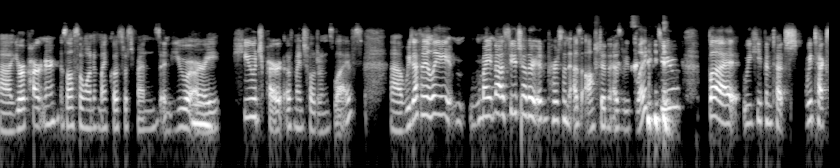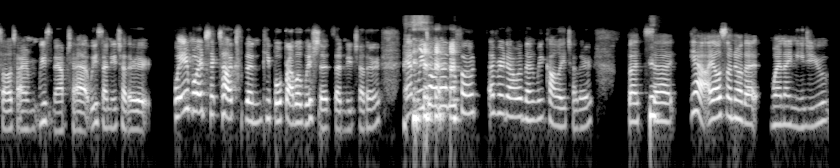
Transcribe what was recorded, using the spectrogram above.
Uh, your partner is also one of my closest friends and you are mm. a huge part of my children's lives. Uh, we definitely might not see each other in person as often as we'd like to but we keep in touch. We text all the time. We snapchat. We send each other way more TikToks than people probably should send each other. And we talk on the phone every now and then. We call each other. But uh, yeah, I also know that when I need you,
